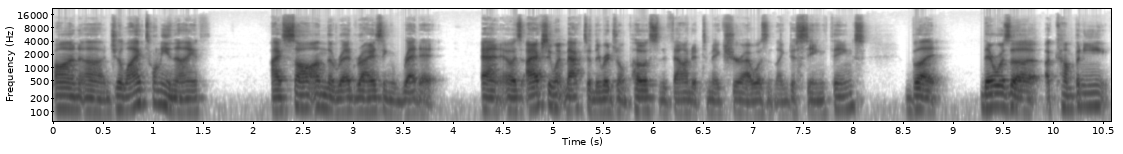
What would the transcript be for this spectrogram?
on uh, July 29th, I saw on the Red Rising Reddit, and it was I actually went back to the original post and found it to make sure I wasn't like just seeing things. But there was a, a company,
